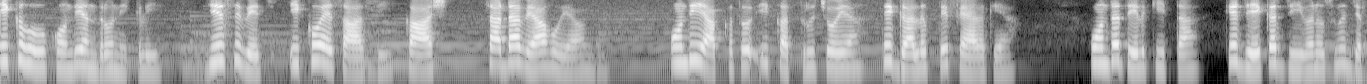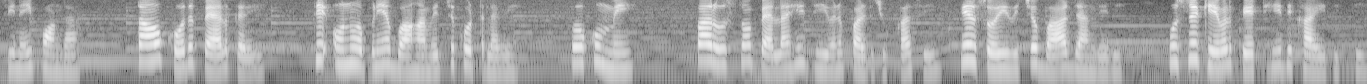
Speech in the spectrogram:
ਇੱਕ ਹੂਕ ਉਹਦੇ ਅੰਦਰੋਂ ਨਿਕਲੀ, ਜਿਸ ਵਿੱਚ ਇੱਕੋ ਅਹਿਸਾਸ ਸੀ, ਕਾਸ਼ ਸਾਡਾ ਵਿਆਹ ਹੋਇਆ ਹੁੰਦਾ। ਉਹਦੀ ਅੱਖ ਤੋਂ ਇੱਕ ਅਥਰੂ ਚੋਇਆ ਤੇ ਗੱਲ ਉੱਤੇ ਫੈਲ ਗਿਆ। ਉਹਦਾ ਦਿਲ ਕੀਤਾ ਕਿ ਜੇਕਰ ਜੀਵਨ ਉਸ ਨੂੰ ਜੱਫੀ ਨਹੀਂ ਪਾਉਂਦਾ ਤਾਂ ਉਹ ਖੁਦ ਪਹਿਲ ਕਰੇ ਤੇ ਉਹਨੂੰ ਆਪਣੀਆਂ ਬਾਹਾਂ ਵਿੱਚ ਘੁੱਟ ਲਵੇ। ਉਹ ਘੁੰਮੀ, ਪਰ ਉਸ ਤੋਂ ਪਹਿਲਾਂ ਹੀ ਜੀਵਨ ਪਲਟ ਚੁੱਕਾ ਸੀ। ਤੇ ਰਸੋਈ ਵਿੱਚੋਂ ਬਾਹਰ ਜਾਂਦੇ ਦੀ ਉਸਨੇ ਕੇਵਲ ਪਿੱਠ ਹੀ ਦਿਖਾਈ ਦਿੱਤੀ।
